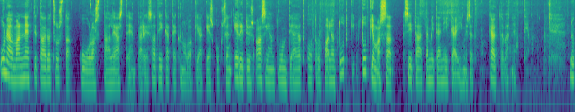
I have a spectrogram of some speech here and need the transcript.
Unelman nettitaidot susta kuulostaa Lea Steenberg. Sä ikäteknologiakeskuksen erityisasiantuntija ja olet ollut paljon tutki, tutkimassa sitä, että miten ikäihmiset käyttävät nettiä. No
